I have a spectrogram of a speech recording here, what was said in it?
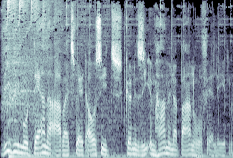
Wie die moderne Arbeitswelt aussieht, können Sie im Hamelner Bahnhof erleben.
